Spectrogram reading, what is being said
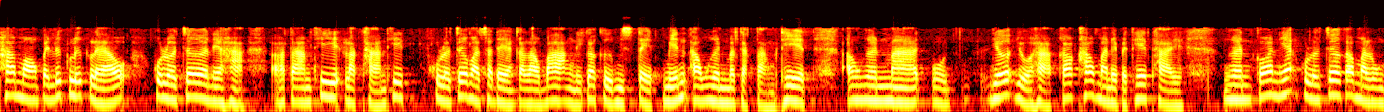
ถ้ามองไปลึกๆแล้วคุณโรเจอร์เนี่ยค่ะเอ่อตามที่หลักฐานที่ คุณโรเจอร์มาแสดงกับเราบ้างนี่ก็คือมีสเตทเมนต์เอาเงินมาจากต่างประเทศ เอาเงินมาโอ้เยอะอยู่ค่ะก็เข้ามาในประเทศไทย เงินก้อนนี้คุณโรเจอร์ก็มาลง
